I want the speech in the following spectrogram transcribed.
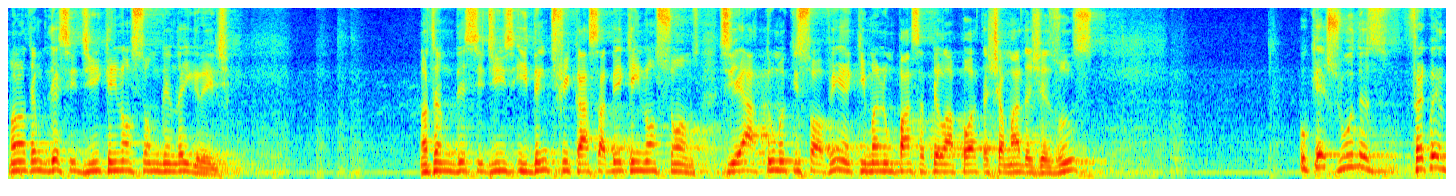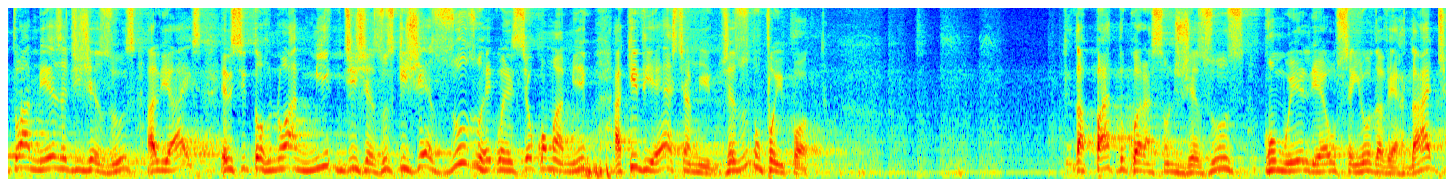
Mas nós temos que decidir quem nós somos dentro da igreja. Nós temos que decidir, identificar, saber quem nós somos. Se é a turma que só vem aqui, mas não passa pela porta chamada Jesus. Porque Judas frequentou a mesa de Jesus, aliás, ele se tornou amigo de Jesus, que Jesus o reconheceu como amigo. Aqui vieste amigo. Jesus não foi hipócrita. Da parte do coração de Jesus, como ele é o Senhor da verdade,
